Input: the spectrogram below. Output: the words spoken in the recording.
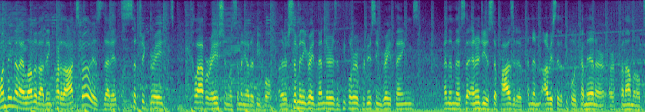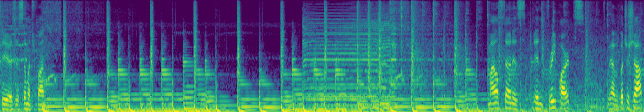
One thing that I love about being part of the Oxbow is that it's such a great collaboration with so many other people. There's so many great vendors and people who are producing great things and then this, the energy is so positive. And then obviously the people who come in are, are phenomenal too. It's just so much fun. Milestone is in three parts. We have a butcher shop,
